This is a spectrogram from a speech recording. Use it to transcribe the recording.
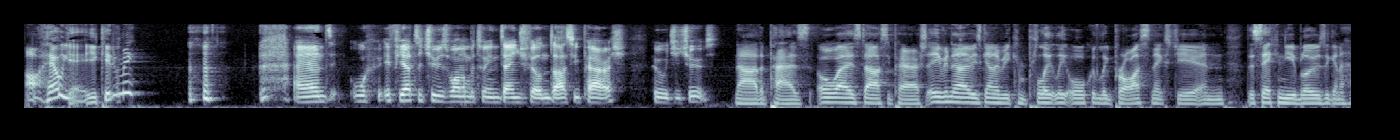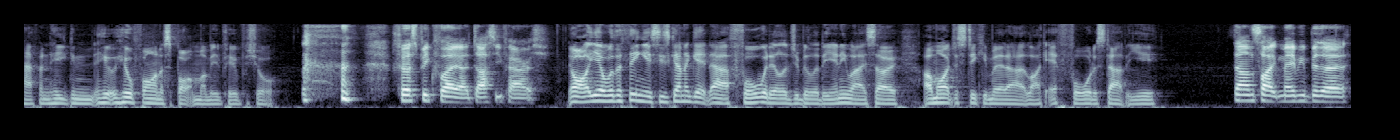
Oh hell yeah! Are you kidding me? And w- if you had to choose one between Dangerfield and Darcy Parish, who would you choose? Nah, the Paz. Always Darcy Parish. Even though he's going to be completely awkwardly priced next year and the second year blues are going to happen, he can he'll, he'll find a spot in my midfield for sure. First big player, Darcy Parish. Oh yeah, well the thing is he's going to get uh, forward eligibility anyway, so I might just stick him at uh, like F four to start the year. Sounds like maybe a bit of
